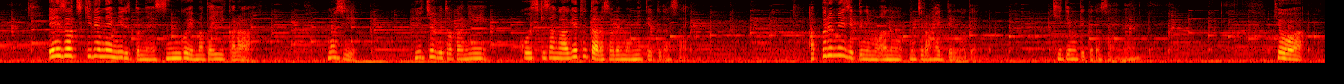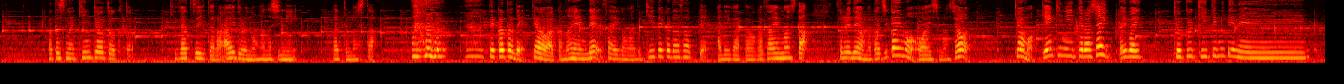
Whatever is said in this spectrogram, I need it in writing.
映像付きでね見るとねすんごいまたいいからもし YouTube とかに公式さんが上げてたらそれも見てください。Apple Music にもあのもちろん入ってるので聞いてみてくださいね。今日は私の近況トークと気がついたらアイドルのお話になってました。ってことで今日はこの辺で最後まで聞いてくださってありがとうございました。それではまた次回もお会いしましょう。今日も元気にいってらっしゃい。バイバイ。曲聴いてみてね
